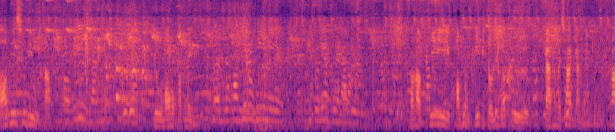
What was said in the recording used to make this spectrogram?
ออะไรครับอ๋อ พี่ชื่อบิวครับ อ๋อพี่อยู่ชั้นอยู่ม .6 ทับหนึ่งเอ่อในความคิดของพี่นี่ปิโตรเลียมคืออะไรบ้างครับสำหรับพี่ความคิดของพี่ปิโตรเลียมก็คือการธรรมชาติอย่างหนึ่ง ถ้า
